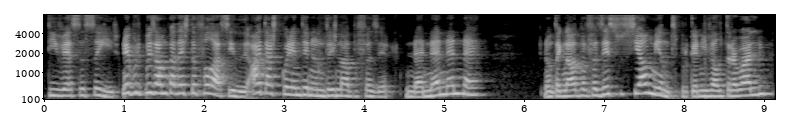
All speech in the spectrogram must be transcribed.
estivesse a sair. Não é porque depois há um bocado esta falácia de ai, estás de quarentena, não tens nada para fazer. Nananana. Não tenho nada para fazer socialmente, porque a nível de trabalho,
